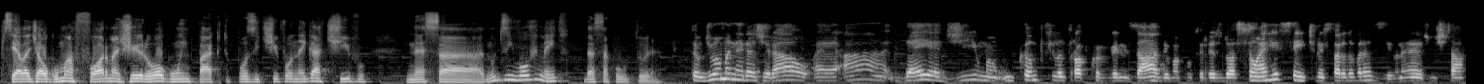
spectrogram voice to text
se ela de alguma forma gerou algum impacto positivo ou negativo nessa no desenvolvimento dessa cultura. Então, de uma maneira geral, é, a ideia de uma, um campo filantrópico organizado e uma cultura de doação é recente na história do Brasil, né? A gente está,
